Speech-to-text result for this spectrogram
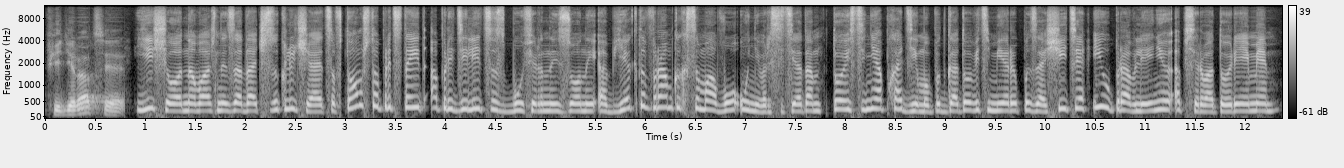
Федерации. Еще одна важная задача заключается в том, что предстоит определиться с буферной зоной объектов в рамках самого университета. То есть необходимо подготовить меры по защите и управлению обсерваториями.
